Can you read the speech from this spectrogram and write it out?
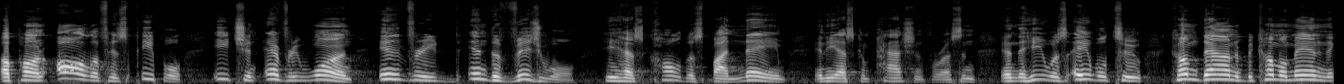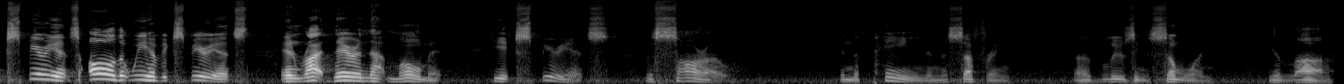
upon all of his people, each and every one, every individual. He has called us by name and he has compassion for us. And, and that he was able to come down and become a man and experience all that we have experienced. And right there in that moment, he experienced the sorrow and the pain and the suffering of losing someone you love.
